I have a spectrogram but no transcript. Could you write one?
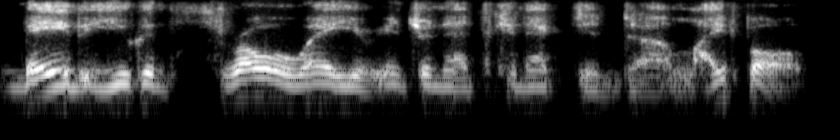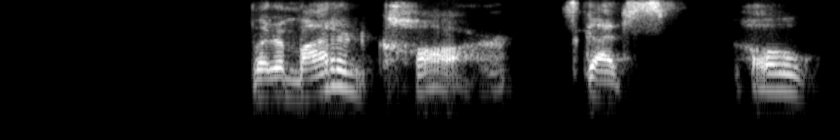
Maybe you can throw away your internet connected uh, light bulb. But a modern car, it's got, oh,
